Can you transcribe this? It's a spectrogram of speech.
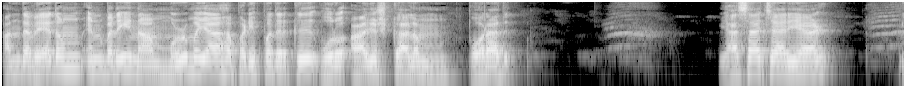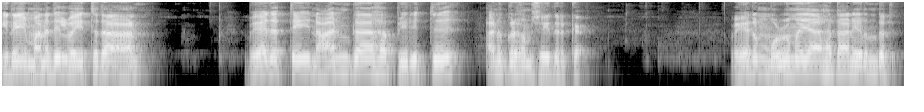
அந்த வேதம் என்பதை நாம் முழுமையாக படிப்பதற்கு ஒரு ஆயுஷ்காலம் போராது. வியாசாச்சாரியால் இதை மனதில் வைத்துதான் வேதத்தை நான்காக பிரித்து அனுகிரகம் செய்திருக்க. வேதம் முழுமையாக தான் இருந்தது.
